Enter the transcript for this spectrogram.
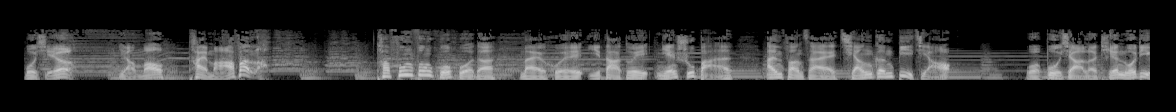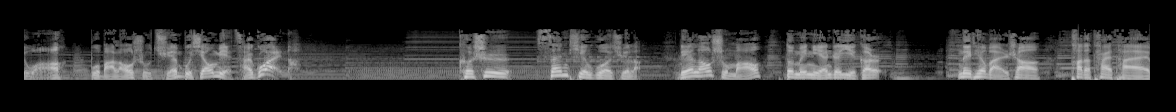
不行，养猫太麻烦了。他风风火火的买回一大堆粘鼠板。安放在墙根壁角，我布下了天罗地网，不把老鼠全部消灭才怪呢。可是三天过去了，连老鼠毛都没粘着一根儿。那天晚上，他的太太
